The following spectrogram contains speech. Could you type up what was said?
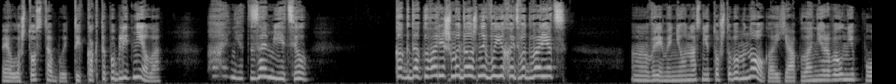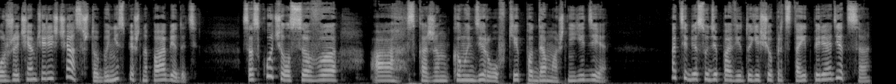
Элла, что с тобой? Ты как-то побледнела. А, нет, заметил. Когда говоришь, мы должны выехать во дворец? Э, времени у нас не то чтобы много. Я планировал не позже, чем через час, чтобы неспешно пообедать. Соскучился в, а, скажем, командировке по домашней еде. А тебе, судя по виду, еще предстоит переодеться.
